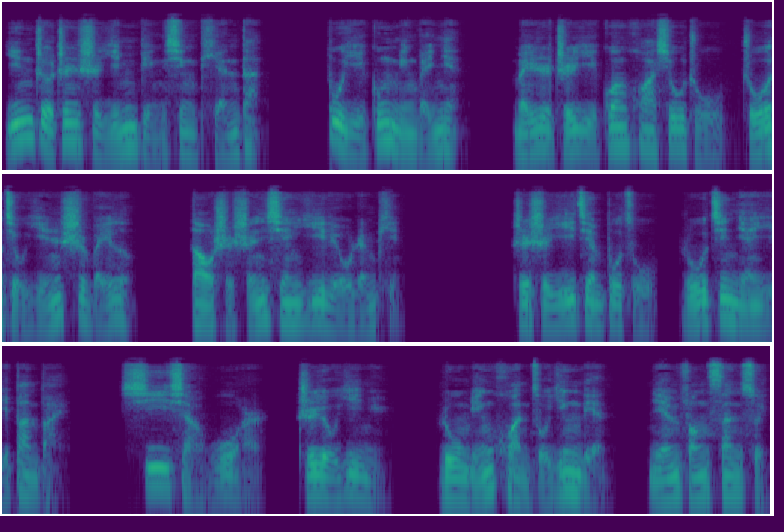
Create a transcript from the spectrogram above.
因这真是银秉性恬淡，不以功名为念，每日只以观花修竹、浊酒吟诗为乐，倒是神仙一流人品。只是一件不足，如今年已半百，膝下无儿，只有一女，乳名唤作英莲，年方三岁。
